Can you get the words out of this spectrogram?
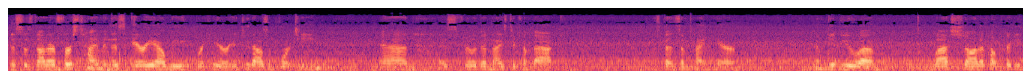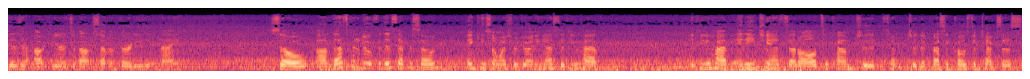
this is not our first time in this area. We were here in 2014 and it's really been nice to come back spend some time here. Give you a last shot of how pretty it is out here. It's about 7.30 at night. So um, that's going to do it for this episode. Thank you so much for joining us. If you have if you have any chance at all to come to the, to the Crescent Coast of Texas,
